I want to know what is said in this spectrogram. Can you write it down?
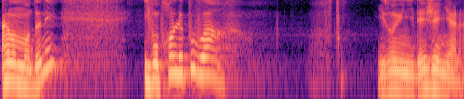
À un moment donné, ils vont prendre le pouvoir. Ils ont une idée géniale.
